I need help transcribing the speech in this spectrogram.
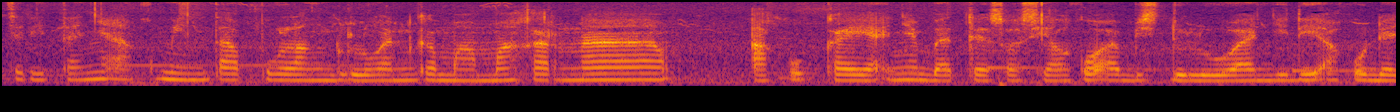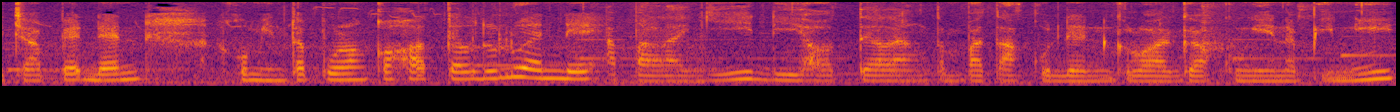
ceritanya aku minta pulang duluan ke mama karena aku kayaknya baterai sosialku habis duluan. Jadi aku udah capek dan aku minta pulang ke hotel duluan deh. Apalagi di hotel yang tempat aku dan keluarga aku nginep ini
